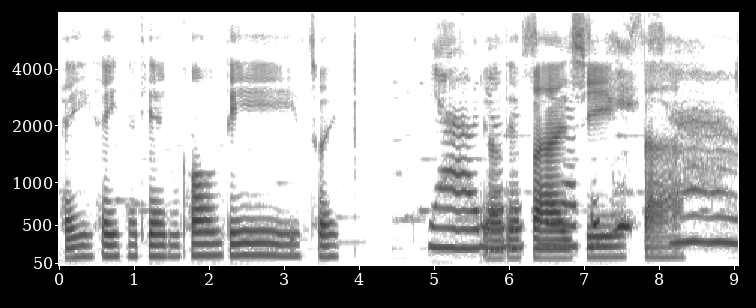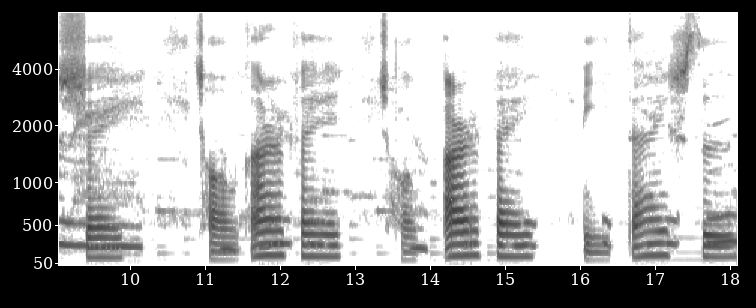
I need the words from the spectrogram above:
黑黑的天空低垂，亮亮的繁星洒水，虫儿飞，虫儿飞。你在思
